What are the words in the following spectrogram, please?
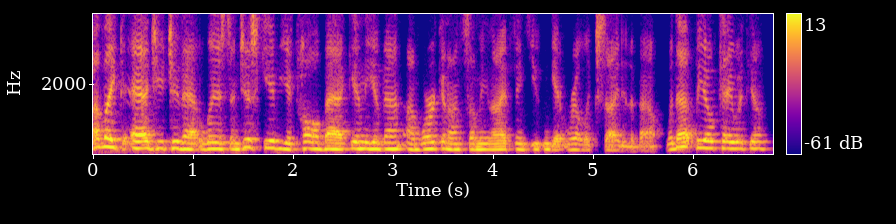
I'd like to add you to that list and just give you a call back in the event I'm working on something that I think you can get real excited about. Would that be okay with you?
